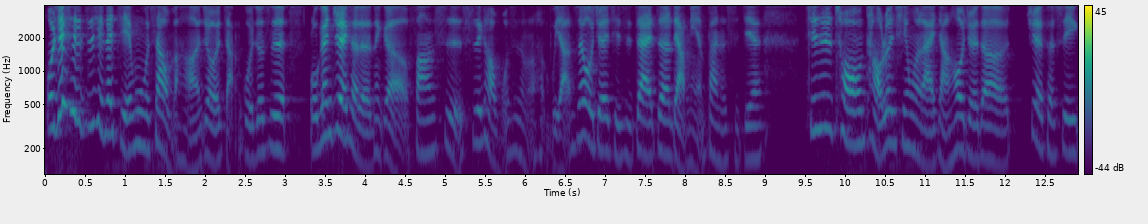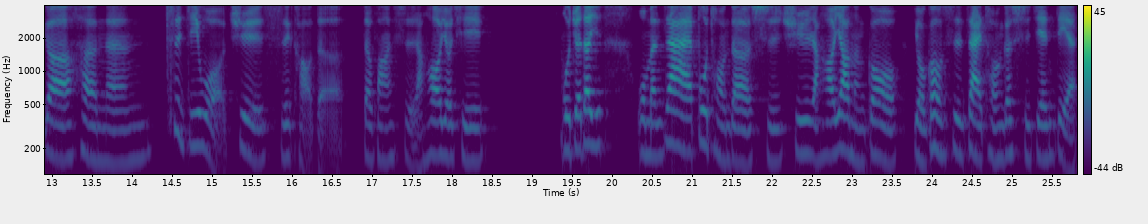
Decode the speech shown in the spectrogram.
我觉得其实之前在节目上，我们好像就有讲过，就是我跟 Jack 的那个方式、思考模式什么很不一样。所以我觉得，其实在这两年半的时间，其实从讨论新闻来讲，然后我觉得 Jack 是一个很能刺激我去思考的的方式。然后尤其我觉得我们在不同的时区，然后要能够有共识，在同一个时间点。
